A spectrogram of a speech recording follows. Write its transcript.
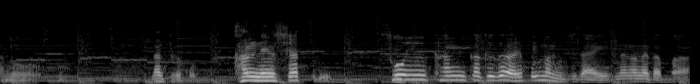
あのなんつうかこう関連し合ってる。そういう感覚がやっぱ今の時代なかなかやっぱ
